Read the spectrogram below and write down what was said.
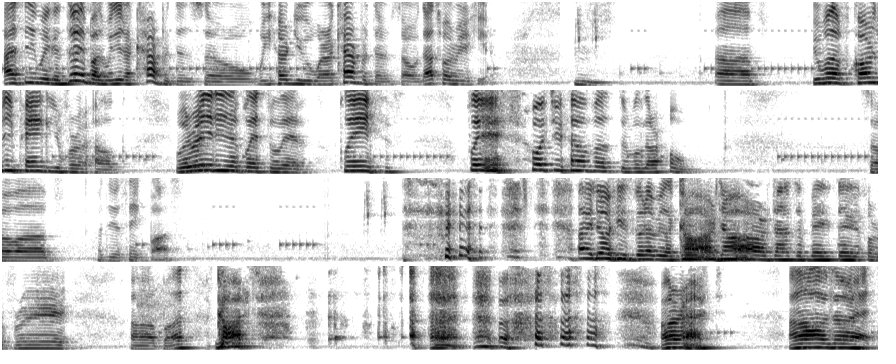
I think we can do it, but we need a carpenter, so we heard you were a carpenter, so that's why we're here. Hmm. Um, we will of course be paying you for your help. We really need a place to live. Please, please, won't you help us to build our home? So, uh, what do you think, boss? I know he's gonna be like, Gardner, that's a big thing for free. Uh, boss? Gardner! Alright, I'll do it.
